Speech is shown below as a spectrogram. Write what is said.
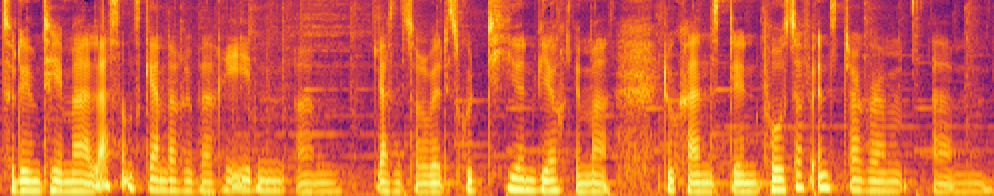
zu dem Thema. Lass uns gern darüber reden, ähm, lass uns darüber diskutieren, wie auch immer. Du kannst den Post auf Instagram ähm,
